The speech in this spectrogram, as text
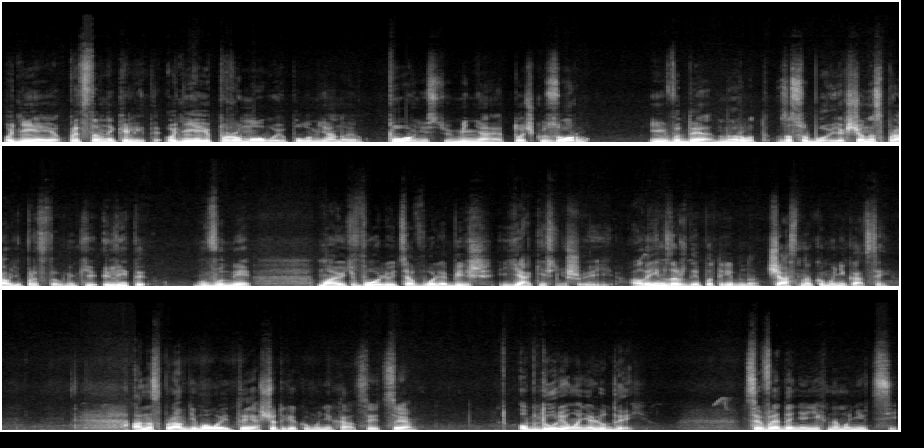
однією, представник еліти, однією промовою полум'яною повністю міняє точку зору і веде народ за собою. Якщо насправді представники еліти, вони мають волю, і ця воля більш якіснішою є. Але їм завжди потрібно час на комунікації. А насправді мова йде, що таке комунікації? Це обдурювання людей, це ведення їх на манівці,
